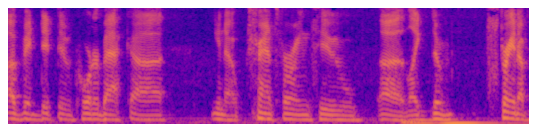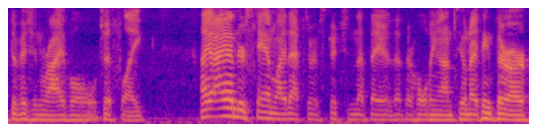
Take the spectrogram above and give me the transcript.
a vindictive quarterback, uh, you know, transferring to uh, like div- straight up division rival. Just like I, I understand why that's a restriction that they that they're holding on to, and I think there are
